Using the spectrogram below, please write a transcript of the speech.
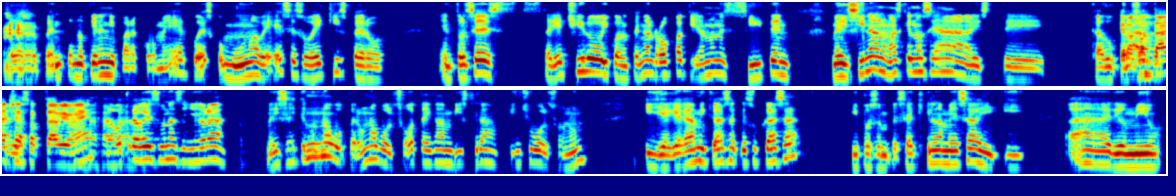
que de repente no tiene ni para comer, pues como uno a veces o X, pero entonces estaría chido y cuando tengan ropa que ya no necesiten, medicina nomás que no sea este caducada. Que no son tachas, Octavio, ¿eh? La otra vez una señora me dice, ahí tengo una, pero una bolsota, digan, viste, era pinche bolsonón. Y llegué a mi casa, que es su casa, y pues empecé aquí en la mesa y, y, ay, Dios mío,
